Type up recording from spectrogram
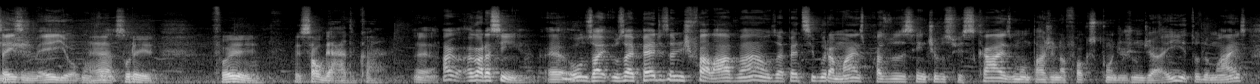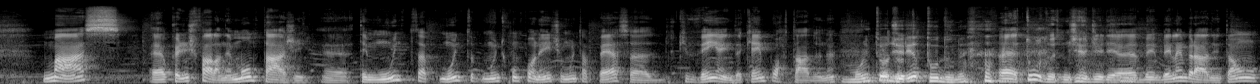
36,5, alguma É, coisa assim. por aí. Foi, foi salgado, cara. É. Ag- Agora, assim, é, os, os iPads a gente falava, ah, os iPads segura mais por causa dos incentivos fiscais, montagem na Foxconn de Jundiaí e tudo mais, mas é o que a gente fala, né? Montagem. É, tem muita, muito, muito componente, muita peça que vem ainda, que é importado, né? Muito, eu diria tudo, né? é, tudo, eu diria, é bem, bem lembrado. Então,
